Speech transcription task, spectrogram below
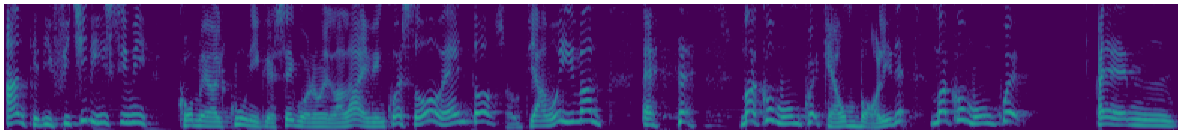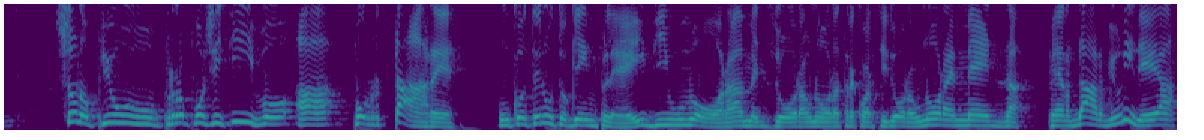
anche difficilissimi, come alcuni che seguono la live in questo momento. Salutiamo Ivan, eh, ma comunque, che è un bolide, ma comunque ehm, sono più propositivo a portare un contenuto gameplay di un'ora, mezz'ora, un'ora, tre quarti d'ora, un'ora e mezza per darvi un'idea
